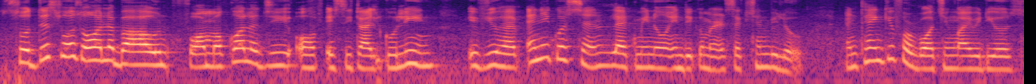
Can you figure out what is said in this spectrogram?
So this was all about pharmacology of acetylcholine. If you have any question, let me know in the comment section below. And thank you for watching my videos.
